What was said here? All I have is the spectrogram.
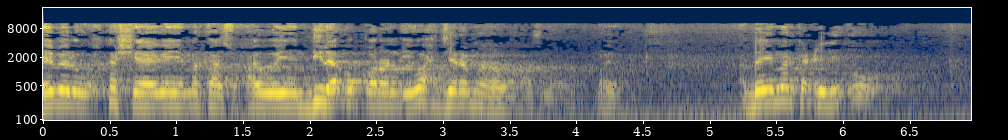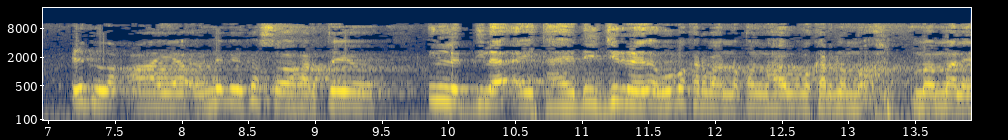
hebeluu wax ka sheegay markaas waxaa weeyaan dila u qoran iyo wax jira maaha. Waxaashadday marka cidi cid la caayaa oo nebiga ka soo hartayoo in la dilaa ay tahay hadday jiri lahayd abubakar baa noqon lahaa abubakarna ma ah ma male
